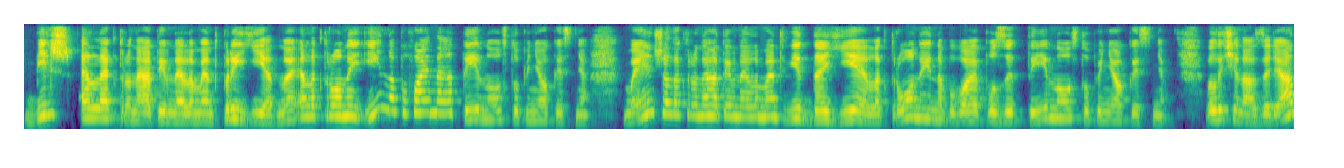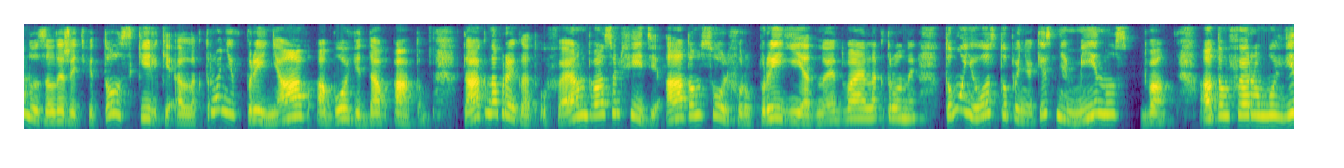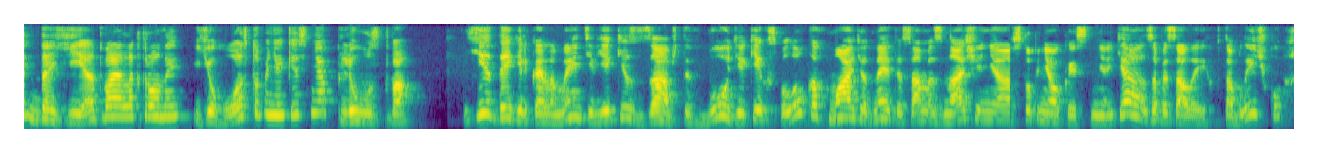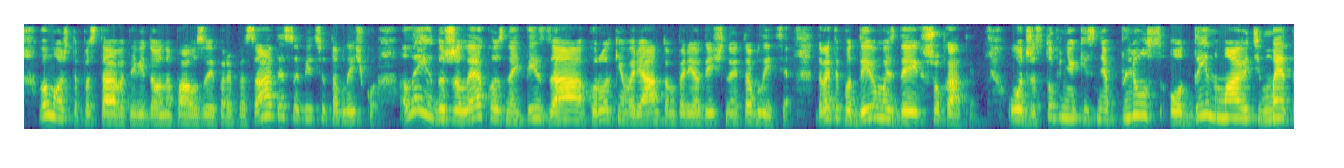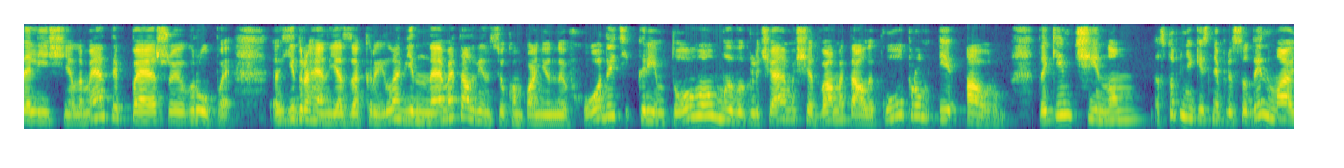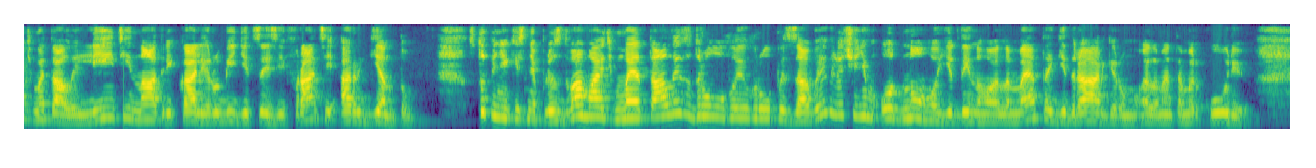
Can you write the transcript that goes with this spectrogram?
Більш електронегативний елемент приєднує електрони і набуває негативного ступеня окиснення. Менш електронегативний елемент віддає електрони і набуває позитивного ступеня окиснення. Величина заряду залежить від того, скільки електронів прийняв або віддав атом. Так, наприклад, у ферм 2 сульфіді атом сульфуру приєднує 2 електрони, тому його ступень окиснення мінус 2. Атом феруму віддає 2 електрони, його ступень окиснення плюс 2. Є декілька елементів, які завжди в будь-яких сполуках мають одне і те саме значення ступеня окиснення. Я записала їх в табличку. Ви можете поставити відео на паузу і переписати собі цю табличку, але їх дуже легко знайти за коротким варіантом періодичної таблиці. Давайте подивимось, де їх шукати. Отже, ступені окиснення плюс 1 мають металічні елементи першої групи. Гідроген я закрила, він не метал, він в цю компанію не входить. Крім того, ми виключаємо ще два метали купрум і аурум. Таким чином, ступені кисня плюс 1 мають метали літій, натрій, калій, рубідій, цезій, францій, аргентум. Ступені кисня плюс 2 мають метали з другої групи за виключенням одного єдиного елемента гідраргіруму, елемента Меркурію.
